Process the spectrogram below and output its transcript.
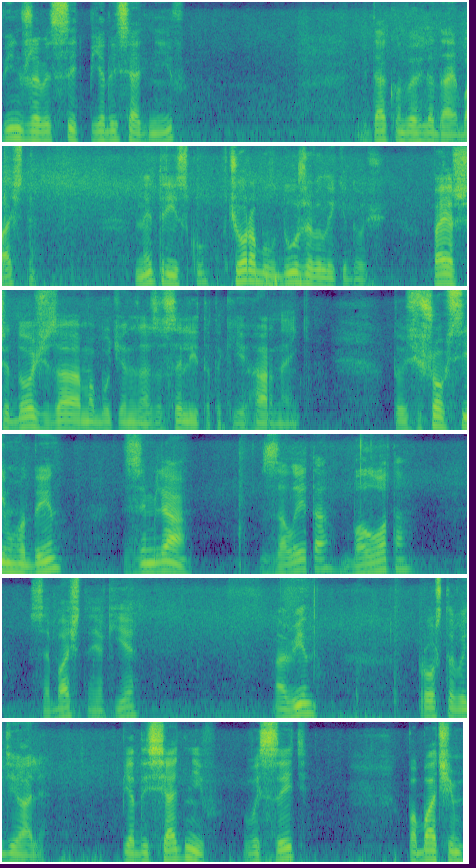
Він вже висить 50 днів. І так він виглядає, бачите? Не тріску. Вчора був дуже великий дощ. Перший дощ за, мабуть, я не знаю, за все літо такий гарненький. Тобто йшов 7 годин, земля залита, болото. Все бачите, як є. А він просто в ідеалі. 50 днів висить. Побачимо,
